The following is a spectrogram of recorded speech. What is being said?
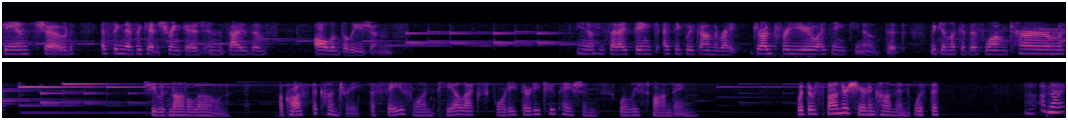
scans showed a significant shrinkage in the size of all of the lesions. You know, he said, I think I think we found the right drug for you. I think, you know, that we can look at this long term. She was not alone. Across the country, the Phase 1 PLX 4032 patients were responding. What the responders shared in common was the Uh, I'm not.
